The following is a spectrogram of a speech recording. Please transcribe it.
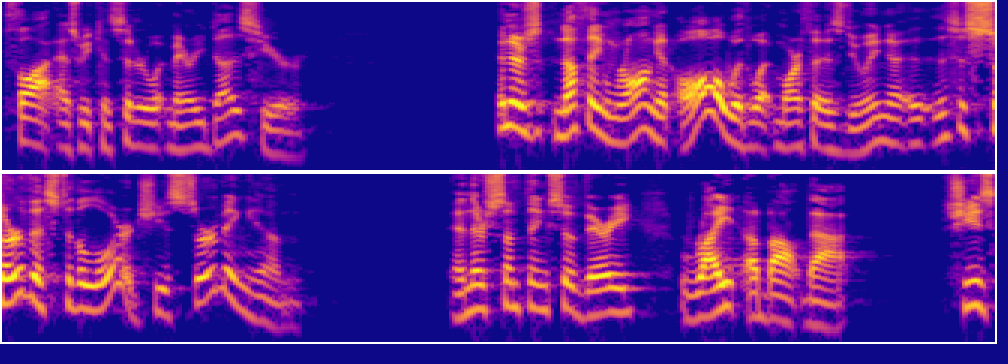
thought as we consider what Mary does here. And there's nothing wrong at all with what Martha is doing. Uh, this is service to the Lord. She's serving him. And there's something so very right about that. She's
